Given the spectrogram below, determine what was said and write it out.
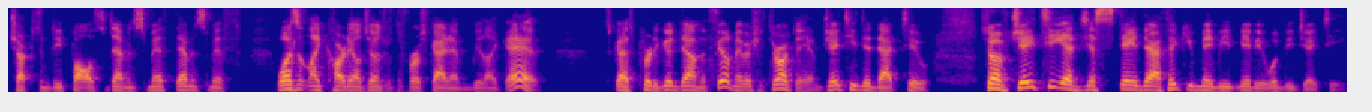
chuck some deep balls to Devin Smith. Devin Smith wasn't like Cardale Jones was the first guy to be like, hey, this guy's pretty good down the field. Maybe I should throw it to him. JT did that too. So if JT had just stayed there, I think you maybe, maybe it would be JT.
